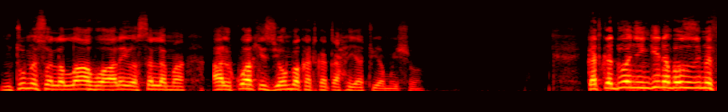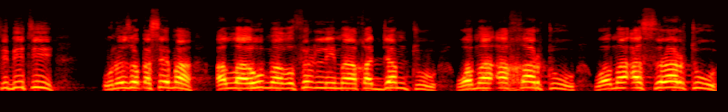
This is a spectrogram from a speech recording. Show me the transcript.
mtume salallahu alaihi wasalama alikuwa akiziomba katika tahiyatu ya mwisho. Katika dua nyingine ambazo zimethibiti unaweza ukasema allahuma ghfir li ma qadamtu wama akhartu wama asrartu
